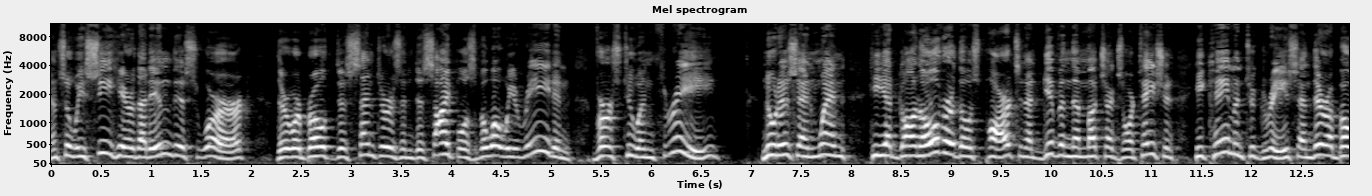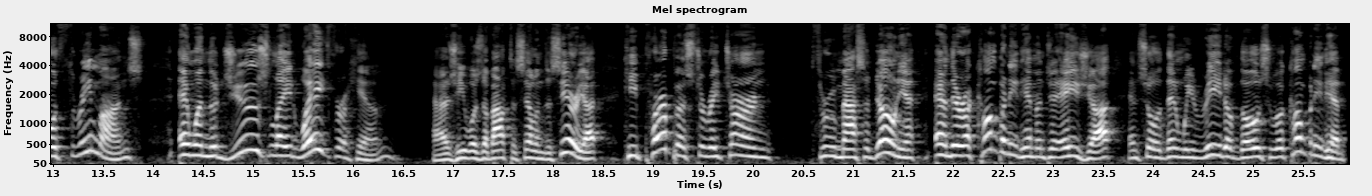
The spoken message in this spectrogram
And so we see here that in this work, there were both dissenters and disciples. But what we read in verse 2 and 3, notice, and when he had gone over those parts and had given them much exhortation, he came into Greece, and there abode three months. And when the Jews laid wait for him, as he was about to sail into Syria, he purposed to return through Macedonia, and there accompanied him into Asia. And so then we read of those who accompanied him.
